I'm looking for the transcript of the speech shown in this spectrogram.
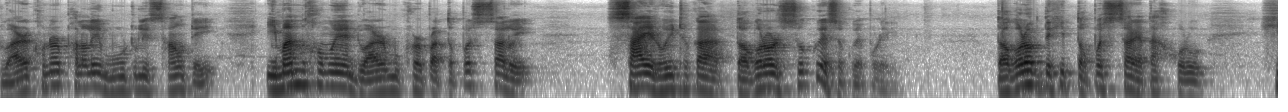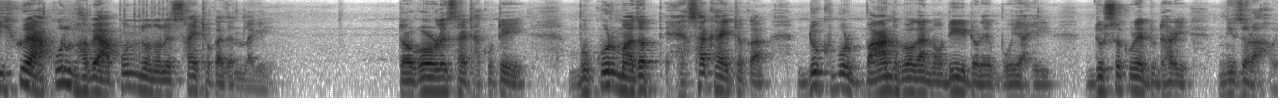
দুৱাৰখনৰ ফাললৈ মূৰ তুলি চাওঁতেই ইমান সময়ে দুৱাৰমুখৰ পৰা তপস্যালৈ চাই ৰৈ থকা তগৰৰ চকুৱে চকুৱে পৰিল। তগৰক দেখি তপস্যাৰ এটা সৰু শিশুৱে আকুলভাৱে আপোনজনলৈ চাই থকা যেন লাগিল। তগৰলৈ চাই থাকোঁতেই বুকুৰ মাজত হেঁচা খাই থকা দুখবোৰ বান্ধ বগা নদীৰ দৰে বৈ আহিল। দুচকুৰে দুধাৰি নিজৰা হৈ।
